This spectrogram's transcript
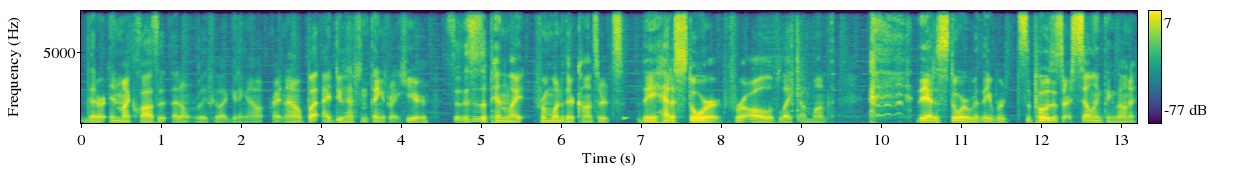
that are in my closet I don't really feel like getting out right now. But I do have some things right here. So this is a pin light from one of their concerts. They had a store for all of like a month. they had a store where they were supposed to start selling things on it.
